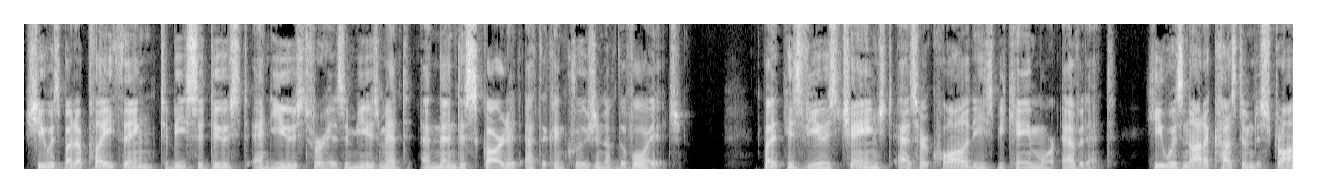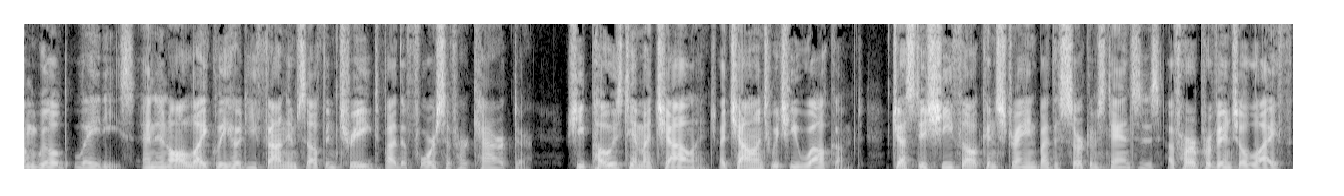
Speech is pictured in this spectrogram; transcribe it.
she was but a plaything to be seduced and used for his amusement and then discarded at the conclusion of the voyage. But his views changed as her qualities became more evident. He was not accustomed to strong willed ladies, and in all likelihood he found himself intrigued by the force of her character. She posed him a challenge, a challenge which he welcomed. Just as she felt constrained by the circumstances of her provincial life,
